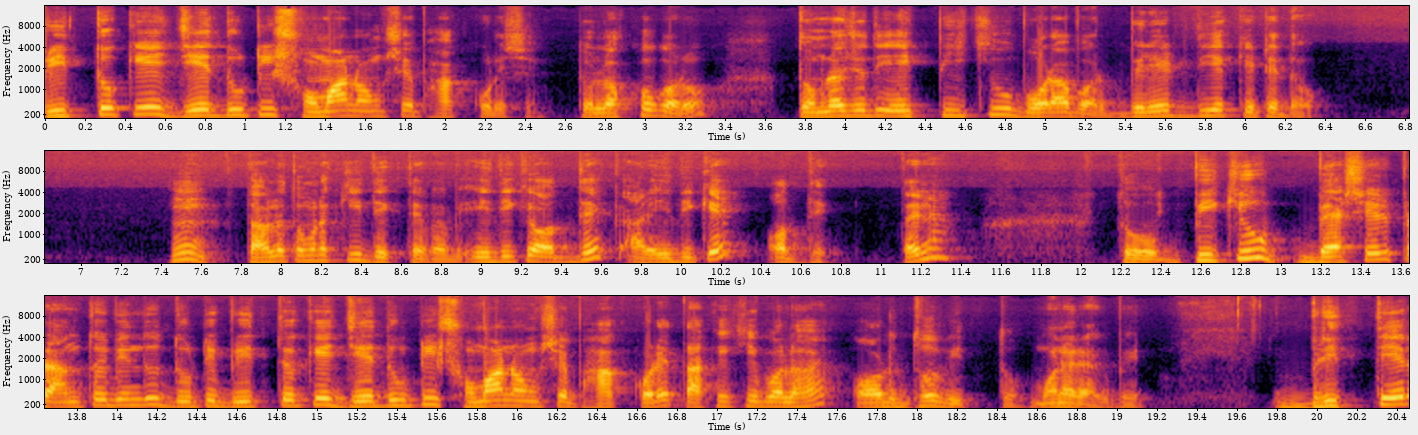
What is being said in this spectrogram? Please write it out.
বৃত্তকে যে দুটি সমান অংশে ভাগ করেছে। তো লক্ষ্য করো, তোমরা যদি এই পি কিউ বরাবর ব্লেড দিয়ে কেটে দাও, হুম, তাহলে তোমরা কি দেখতে পাবে? এইদিকে অর্ধেক আর এইদিকে অর্ধেক, তাই না? তো পিকিউ ব্যাসের প্রান্তবিন্দু দুটি বৃত্তকে যে দুটি সমান অংশে ভাগ করে, তাকে কি বলা হয়? অর্ধবৃত্ত। মনে রাখবে, বৃত্তের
